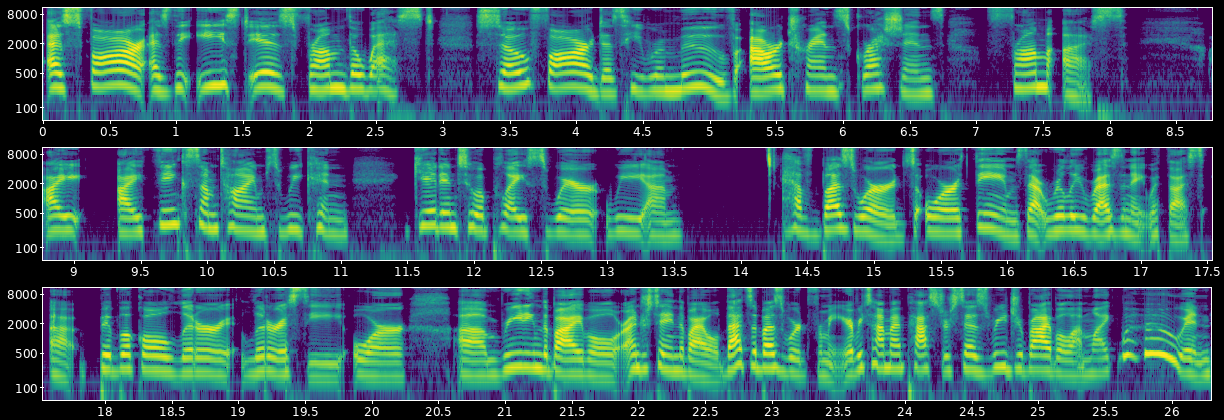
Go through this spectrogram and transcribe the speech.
As far as the east is from the west, so far does he remove our transgressions from us. I I think sometimes we can get into a place where we um have buzzwords or themes that really resonate with us uh, biblical liter- literacy or um, reading the bible or understanding the bible. That's a buzzword for me. Every time my pastor says read your bible i'm like woohoo! And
